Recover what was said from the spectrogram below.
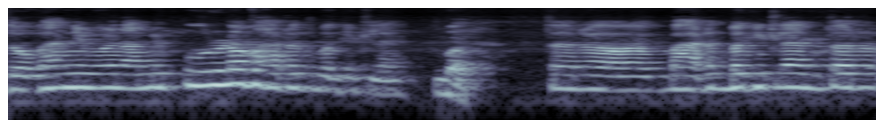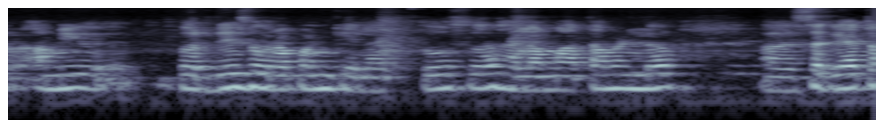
दोघांनी मिळून आम्ही पूर्ण भारत बघितलाय. बरं. तर अं, भारत बघितल्यानंतर आम्ही परदेश दौरा पण केला. तो सुद्धा झाला. मग आता म्हणलं सगळ्यात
